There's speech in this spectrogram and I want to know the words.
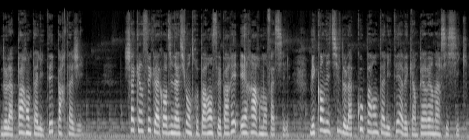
de la parentalité partagée. Chacun sait que la coordination entre parents séparés est rarement facile. Mais qu'en est-il de la coparentalité avec un pervers narcissique?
